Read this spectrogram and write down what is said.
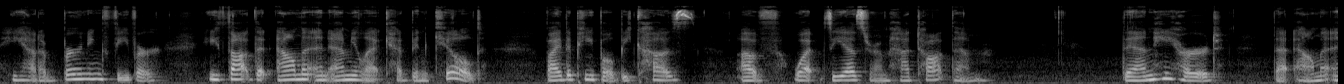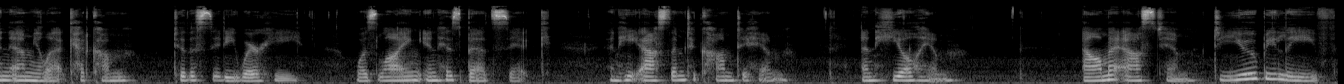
He had a burning fever he thought that Alma and Amulek had been killed by the people because of what Zeezrom had taught them. Then he heard that Alma and Amulek had come to the city where he was lying in his bed sick, and he asked them to come to him and heal him. Alma asked him, Do you believe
